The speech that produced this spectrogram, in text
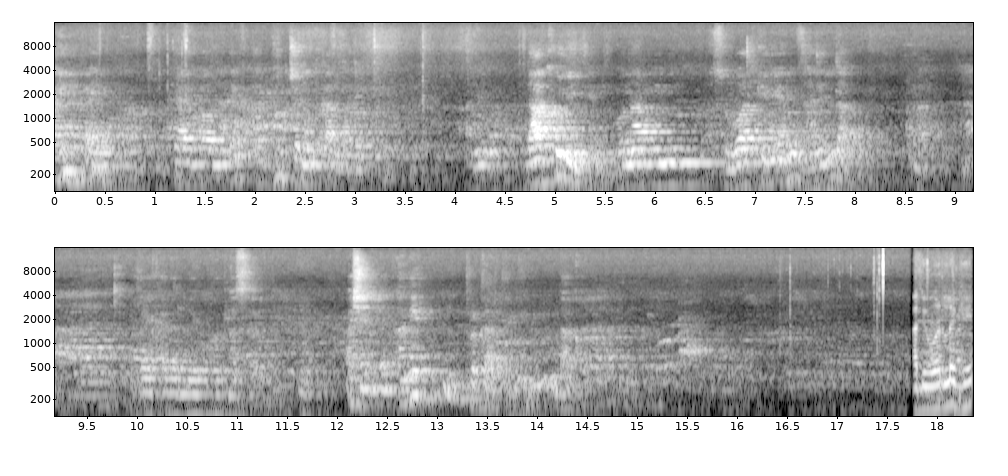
काही ना काही. त्या गावामध्ये अद्भुत चमत्कार झाले. आणि दाखवली. त्यांनी सुरुवात केली आणि झालेली दाखवली. आता एखाद्या लेख होत नसेल असे अनेक प्रकार त्यांनी दाखवले. आधी वरलं घे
